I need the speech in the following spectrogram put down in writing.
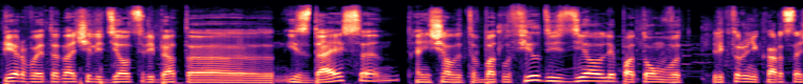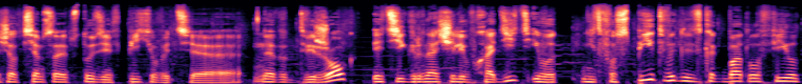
Первое это начали делать ребята из DICE. Они сначала это в Battlefield сделали, потом вот Electronic Arts начал всем своим студиям впихивать э, этот движок. Эти игры начали выходить, и вот Need for Speed выглядит как Battlefield,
